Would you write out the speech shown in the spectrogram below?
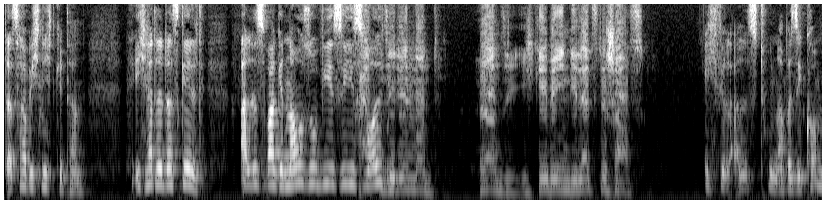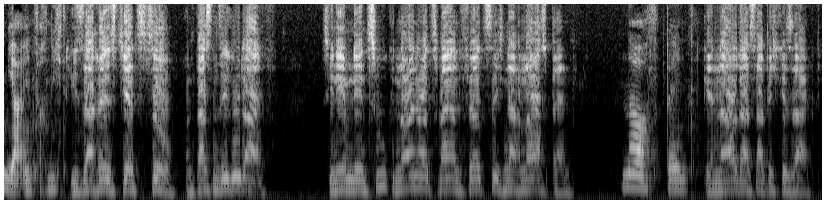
das habe ich nicht getan. Ich hatte das Geld. Alles war genau so, wie Sie es Halten Sie wollten. den Mund. Hören Sie, ich gebe Ihnen die letzte Chance. Ich will alles tun, aber Sie kommen ja einfach nicht. Die Sache ist jetzt so. Und passen Sie gut auf. Sie nehmen den Zug 9.42 Uhr nach North Bend. North Bend. Genau das habe ich gesagt.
